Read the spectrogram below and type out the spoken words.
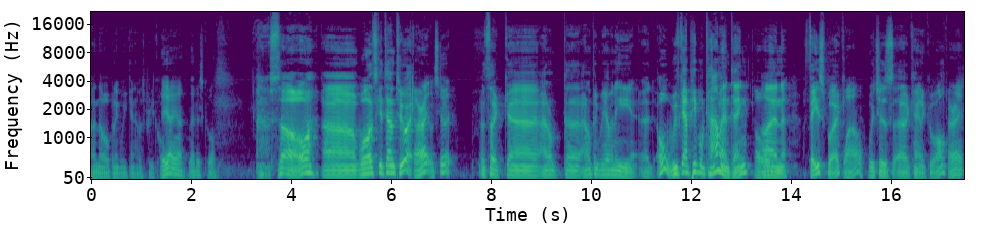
on the opening weekend. It was pretty cool. Yeah, yeah, that is cool. So, uh, well, let's get down to it. All right, let's do it. It's like uh, I don't, uh, I don't think we have any. Uh, oh, we've got people commenting Oh. on Facebook. Wow. which is uh, kind of cool. All right.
